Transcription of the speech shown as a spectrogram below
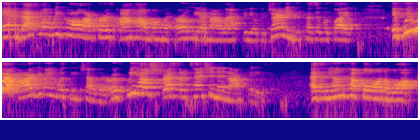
And that's what we call our first aha moment earlier in our laughter yoga journey because it was like, if we were arguing with each other, or if we held stress or tension in our face as a young couple on a walk,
